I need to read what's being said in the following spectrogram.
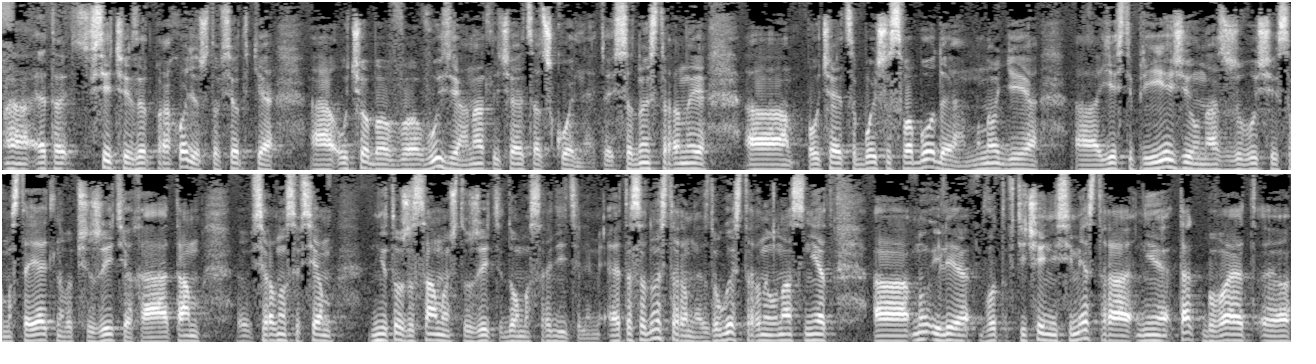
это все через это проходят, что все-таки а, учеба в ВУЗе, она отличается от школьной. То есть, с одной стороны, а, получается больше свободы. Многие есть и приезжие у нас, живущие самостоятельно в общежитиях, а там э, все равно совсем не то же самое, что жить дома с родителями. Это с одной стороны. С другой стороны, у нас нет, ну или вот в течение семестра не так бывает э,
